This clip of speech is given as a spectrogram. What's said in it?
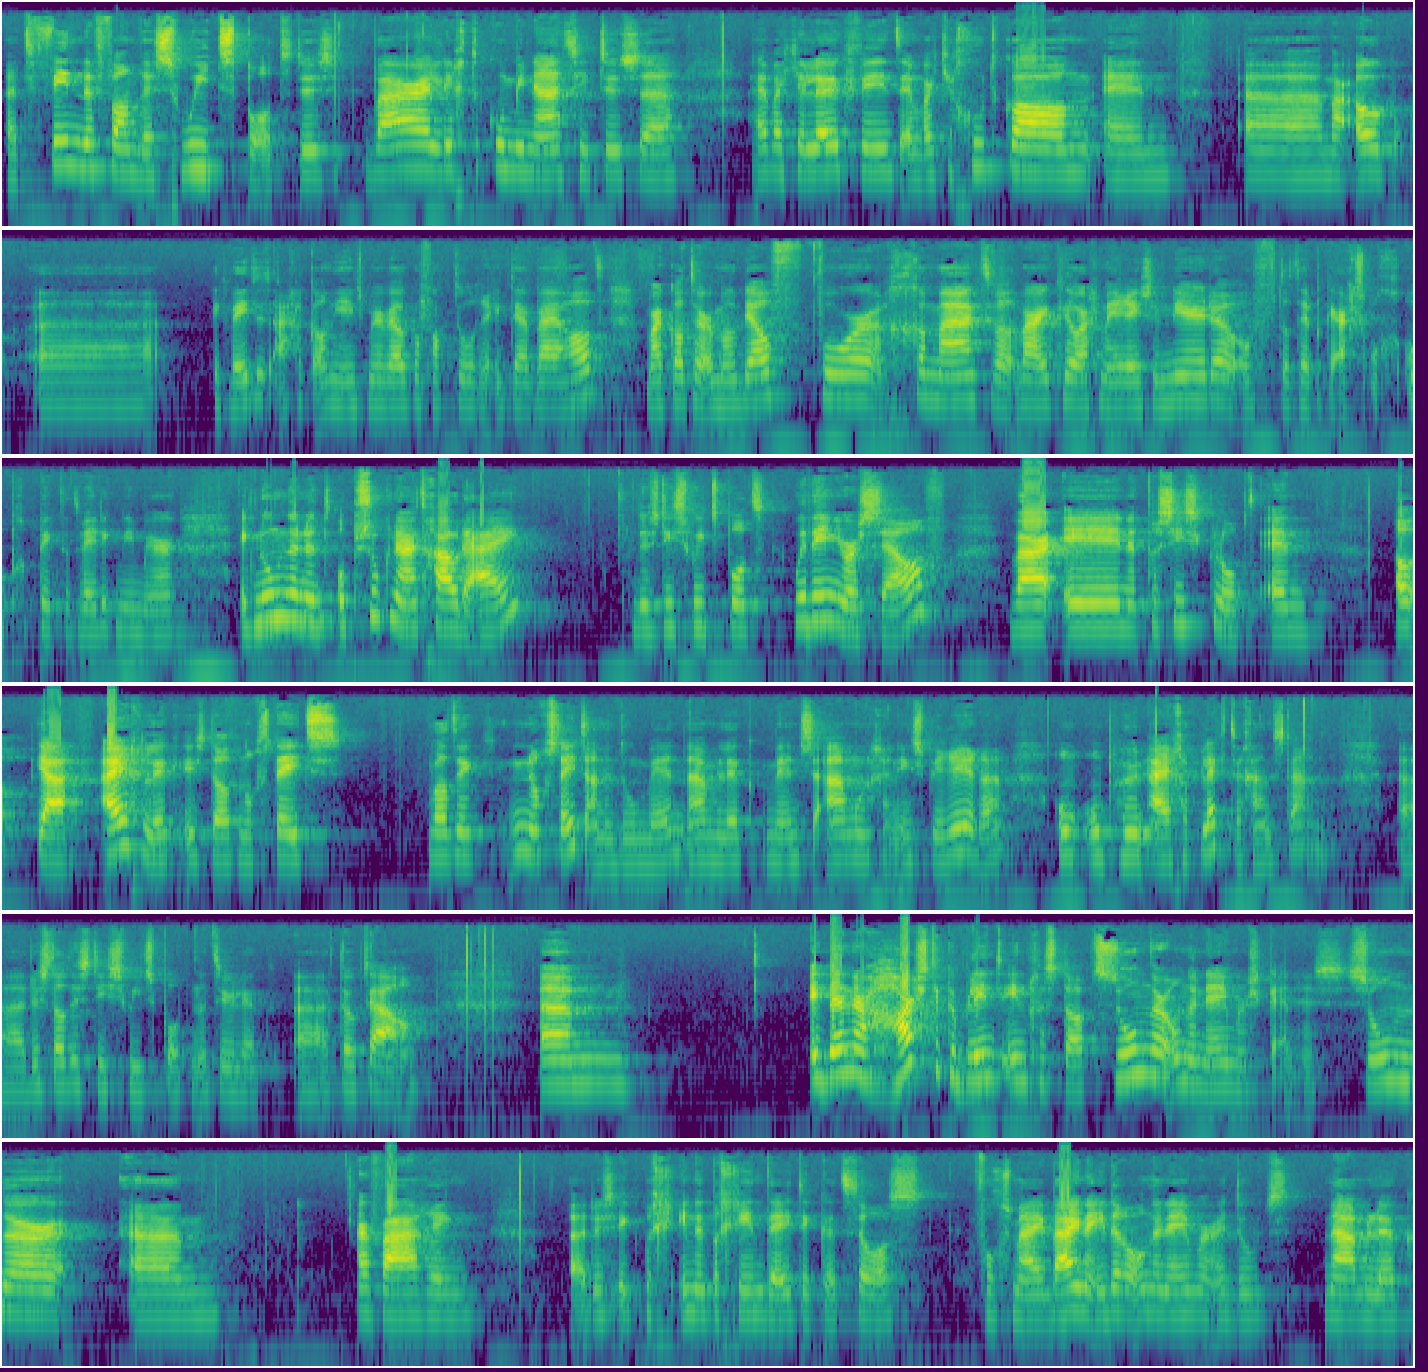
het vinden van de sweet spot. Dus waar ligt de combinatie tussen hè, wat je leuk vindt en wat je goed kan. En, uh, maar ook, uh, ik weet het eigenlijk al niet eens meer welke factoren ik daarbij had. Maar ik had er een model voor gemaakt waar ik heel erg mee resoneerde. Of dat heb ik ergens opgepikt, dat weet ik niet meer. Ik noemde het op zoek naar het gouden ei. Dus die sweet spot within yourself waarin het precies klopt. En ja, eigenlijk is dat nog steeds wat ik nog steeds aan het doen ben, namelijk mensen aanmoedigen en inspireren om op hun eigen plek te gaan staan. Uh, dus dat is die sweet spot natuurlijk uh, totaal. Um, ik ben er hartstikke blind ingestapt zonder ondernemerskennis, zonder um, ervaring, uh, dus ik, in het begin deed ik het zoals volgens mij bijna iedere ondernemer het doet. Namelijk,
